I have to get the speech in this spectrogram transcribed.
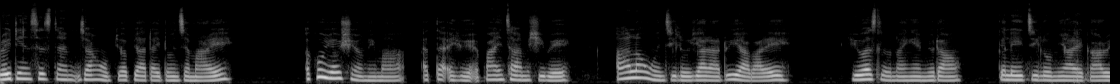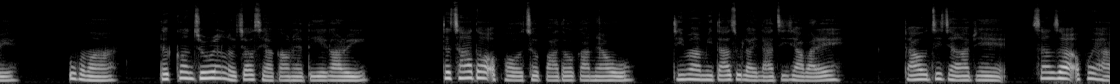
rating system အကြောင်းကိုပြောပြတိုက်တွန်းချင်ပါတယ်။အခုရုပ်ရှင်တွေမှာအသက်အရွယ်အပိုင်းအခြားမရှိဘဲအားလုံးဝင်ကြည့်လို့ရတာတွေ့ရပါတယ်။ US လိုနိုင်ငံမျိုးတောင်ကလေးကြည့်လို့မရတဲ့ကားတွေဥပမာ The Conjuring လိုကြောက်စရာကောင်းတဲ့တရေကားတွေတခြားသောအဖော်အချွတ်ပါသောကားများကို ဒီမှာမိသားစုလိုက်လာကြည့်ကြပါတယ်။ဒါကိုကြည့်ကြအပြင်စန်ဆာအဖွဲ့ဟာ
